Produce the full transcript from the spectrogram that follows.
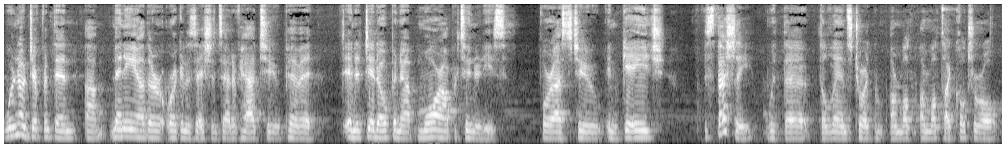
we're no different than um, many other organizations that have had to pivot, and it did open up more opportunities for us to engage, especially with the, the lens toward our, our multicultural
